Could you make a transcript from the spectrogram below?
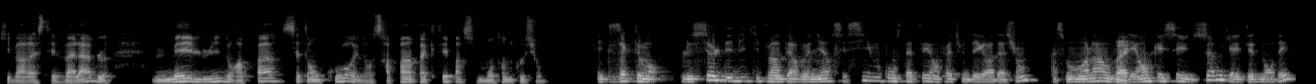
qui va rester valable, mais lui n'aura pas cet encours et ne sera pas impacté par ce montant de caution. Exactement. Le seul débit qui peut intervenir, c'est si vous constatez en fait une dégradation. À ce moment-là, on va aller encaisser une somme qui a été demandée.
